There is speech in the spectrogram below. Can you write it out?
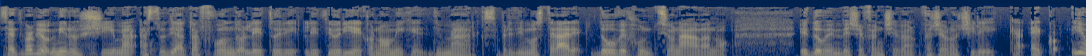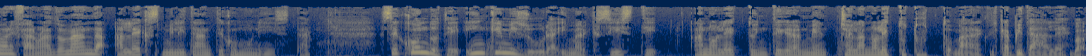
Senti, proprio Miroshima ha studiato a fondo le, teorie, le teorie economiche di Marx per dimostrare dove funzionavano e dove invece facevano, facevano cilecca. Ecco, io vorrei fare una domanda all'ex militante comunista. Secondo te, in che misura i marxisti hanno letto integralmente, cioè l'hanno letto tutto Marx, il capitale? Bah,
